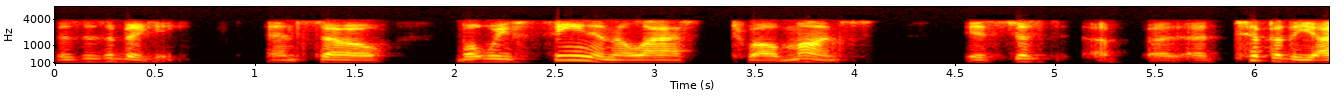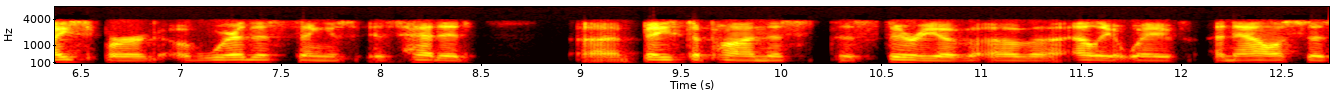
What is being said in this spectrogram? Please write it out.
This is a biggie. And so what we've seen in the last 12 months is just a, a tip of the iceberg of where this thing is, is headed uh, based upon this, this theory of, of uh, Elliott wave analysis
